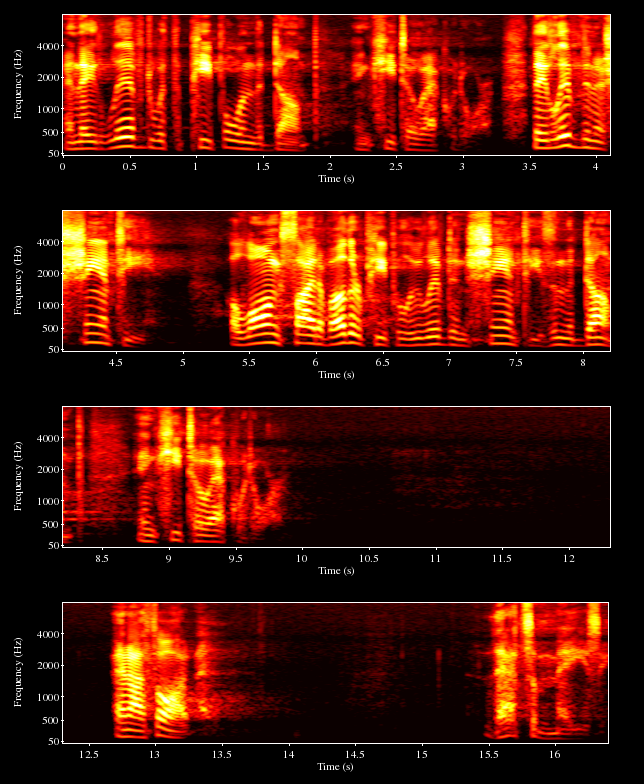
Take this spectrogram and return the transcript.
and they lived with the people in the dump in Quito, Ecuador. They lived in a shanty alongside of other people who lived in shanties in the dump in Quito, Ecuador. And I thought, that's amazing.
